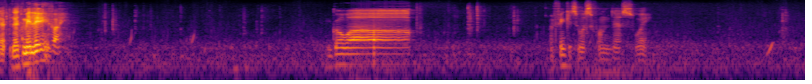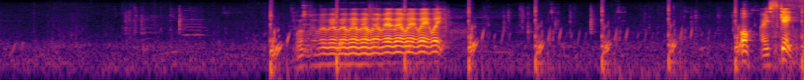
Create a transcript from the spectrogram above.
Let, let me leave. I go up. I think it was from this way. Wait, wait, wait, wait, wait, wait, wait, wait, wait, wait, wait. Oh, I escaped.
